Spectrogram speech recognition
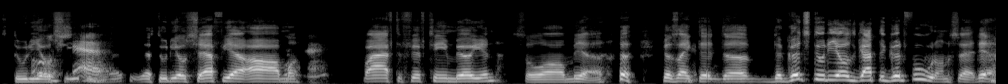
Studio Oh, chef. yeah, studio chef, yeah, um, Okay. five to fifteen million. So, um, yeah, because like the the the good studios got the good food on the set. Yeah,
